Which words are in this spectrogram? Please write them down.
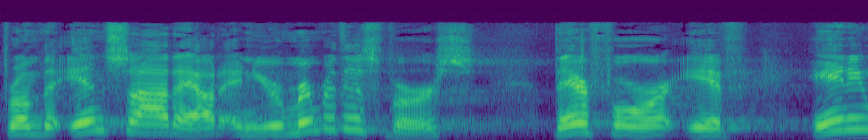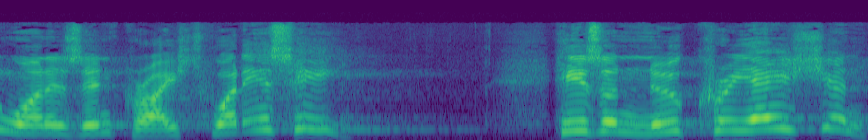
from the inside out. And you remember this verse therefore, if anyone is in Christ, what is he? He's a new creation.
